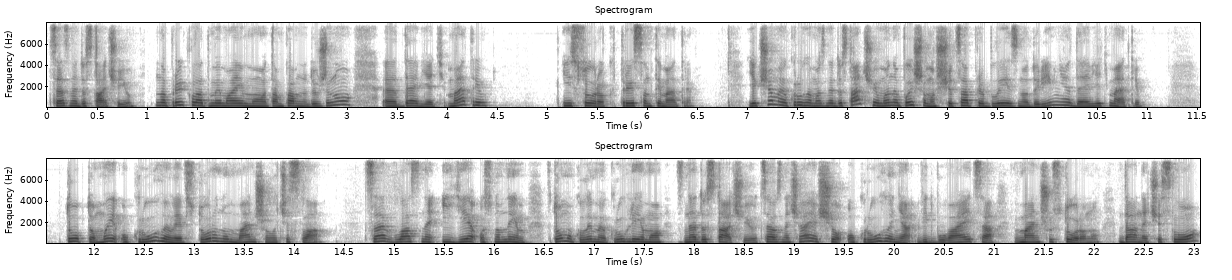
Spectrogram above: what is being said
Це з недостачею. Наприклад, ми маємо там певну довжину е, 9 метрів і 43 сантиметри. Якщо ми округлимо з недостачею, ми напишемо, що це приблизно дорівнює 9 метрів. Тобто ми округлили в сторону меншого числа. Це, власне, і є основним в тому, коли ми округлюємо з недостачею. Це означає, що округлення відбувається в меншу сторону. Дане число,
